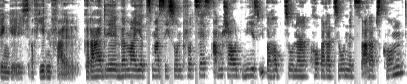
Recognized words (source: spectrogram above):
denke ich, auf jeden Fall. Gerade wenn man jetzt mal sich so einen Prozess anschaut, wie es überhaupt zu einer Kooperation mit Startups kommt,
